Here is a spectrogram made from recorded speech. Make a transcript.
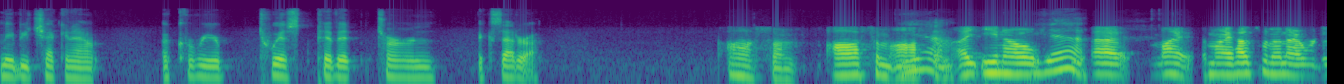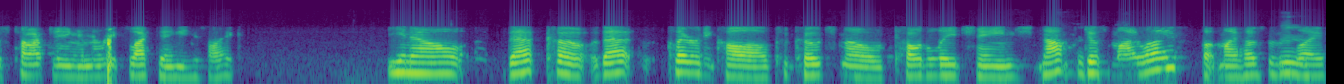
maybe checking out a career twist, pivot, turn, etc. Awesome. Awesome, awesome. Yeah. I, you know, yeah. Uh, my my husband and I were just talking and reflecting. He's like, you know, that co- that clarity call to Coach Mo totally changed not just my life, but my husband's mm. life,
